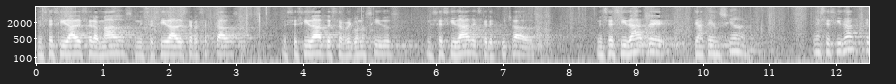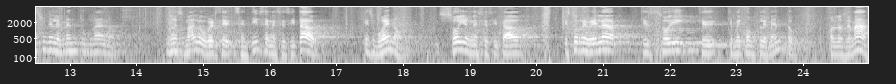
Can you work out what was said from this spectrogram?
Necesidad de ser amados, necesidad de ser aceptados, necesidad de ser reconocidos, necesidad de ser escuchados, necesidad de, atención. Necesidad es un elemento humano. No es malo verse, sentirse necesitado. Es bueno. Soy un necesitado. Esto revela que soy, que, que me complemento con los demás.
